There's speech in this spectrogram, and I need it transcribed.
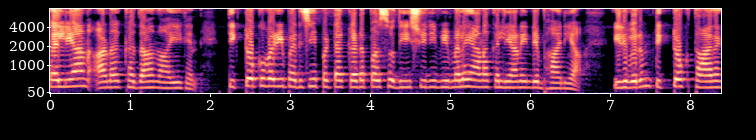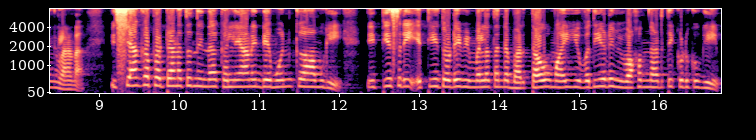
കല്യാൺ ആണ് കഥാനായകൻ. ടിക്ടോക്ക് വഴി പരിചയപ്പെട്ട കടപ്പ സ്വദേശിനി വിമലയാണ് കല്യാണിന്റെ ഭാര്യ. ഇരുവരും ടിക്ടോക്ക് താരങ്ങളാണ്. വിശാഖപട്ടണത്ത് നിന്ന് കല്യാണിന്റെ മുൻ കാമുകി നിത്യശ്രീ എത്തിയതോടെ വിമല തന്റെ ഭർത്താവുമായി യുവതിയുടെ വിവാഹം നടത്തിക്കൊടുക്കുകയും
